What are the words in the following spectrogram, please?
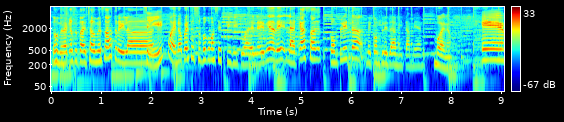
donde la casa está hecha un desastre y la... Sí. Bueno, pero este es un poco más espiritual. La idea de la casa completa me completa a mí también. Bueno, eh,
